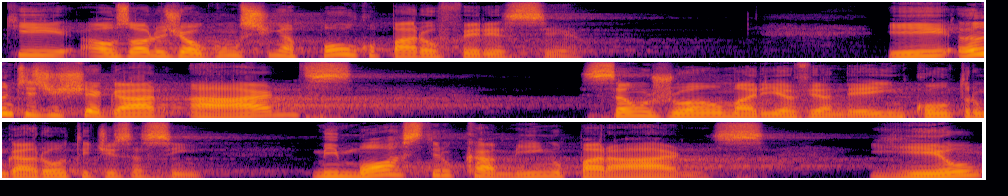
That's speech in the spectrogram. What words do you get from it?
que aos olhos de alguns tinha pouco para oferecer. E antes de chegar a Arnes, São João Maria Vianney encontra um garoto e diz assim, me mostre o caminho para Arnes, e eu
